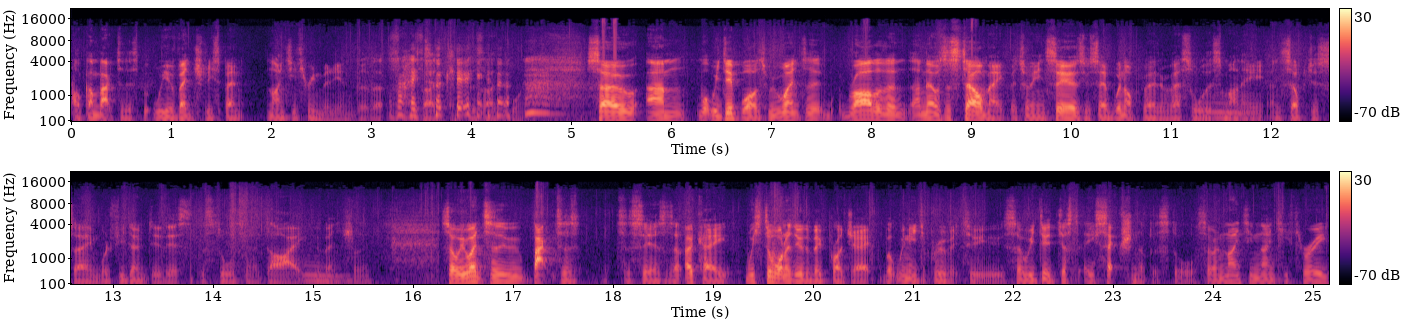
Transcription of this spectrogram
I'll come back to this, but we eventually spent 93 million, but that's Right, beside, okay. beside the point. So um, what we did was we went to, rather than, and there was a stalemate between Sears who said, we're not prepared to invest all this money, and Selfridges saying, well, if you don't do this, the store's going to die eventually. So we went to back to, to Sears and said, okay, we still want to do the big project, but we need to prove it to you. So we did just a section of the store. So in 1993,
